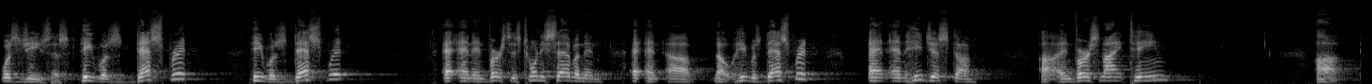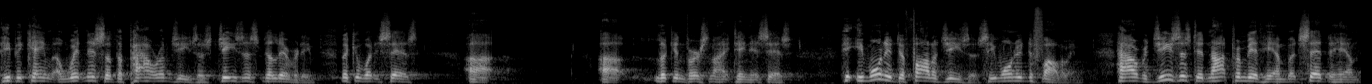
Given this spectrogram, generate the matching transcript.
was Jesus. He was desperate. He was desperate. And, in verses 27 and, and uh, no, he was desperate. And, and he just, uh, uh, in verse 19, uh, he became a witness of the power of Jesus. Jesus delivered him. Look at what it says. Uh, uh, look in verse 19, it says, he, he wanted to follow Jesus. He wanted to follow him. However, Jesus did not permit him, but said to him,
